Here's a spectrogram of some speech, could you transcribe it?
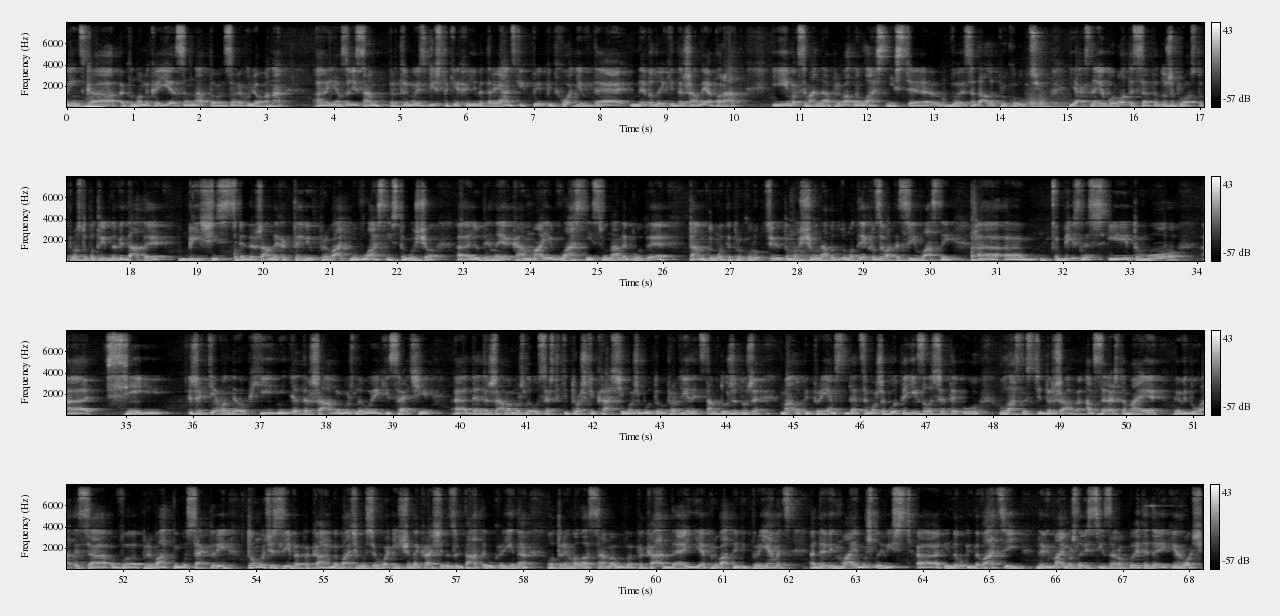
Українська економіка є занадто зарегульована. Я взагалі сам притримуюсь більш таких лібертаріанських пі- підходів, де невеликий державний апарат і максимальна приватна власність. Е, Ви згадали про корупцію. Як з нею боротися? Та дуже просто. Просто потрібно віддати більшість державних активів приватну власність, тому що е, людина, яка має власність, вона не буде там думати про корупцію, тому що вона буде думати, як розвивати свій власний е, е, бізнес, і тому е, всі життєво необхідні для держави, можливо, якісь речі, де держава, можливо, все ж таки трошки краще може бути управлінець. Там дуже дуже мало підприємств, де це може бути. Їх залишити у власності держави. А все решта має відбуватися в приватному секторі, в тому числі ВПК. Ми бачимо сьогодні, що найкращі результати Україна отримала саме в ВПК, де є приватний підприємець, де він має можливість е, інновацій, де він має можливість і заробити деякі гроші.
